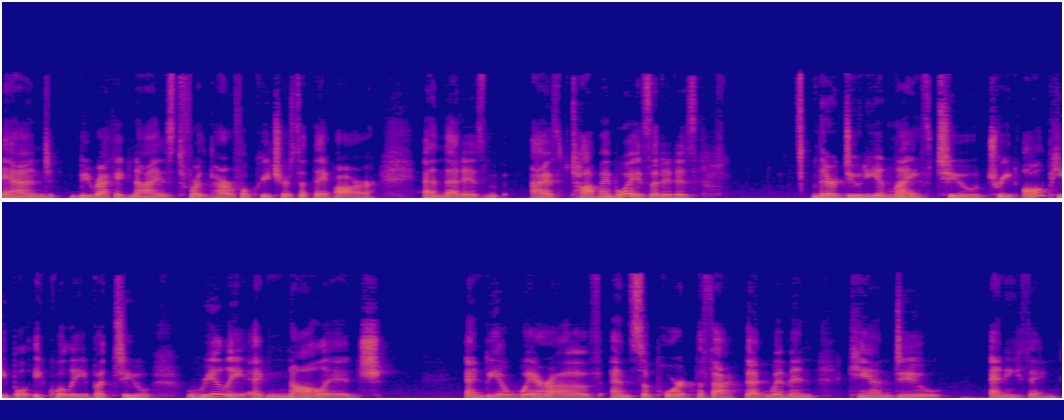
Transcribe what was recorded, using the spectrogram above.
and be recognized for the powerful creatures that they are. And that is, I've taught my boys that it is their duty in life to treat all people equally, but to really acknowledge and be aware of and support the fact that women can do anything.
